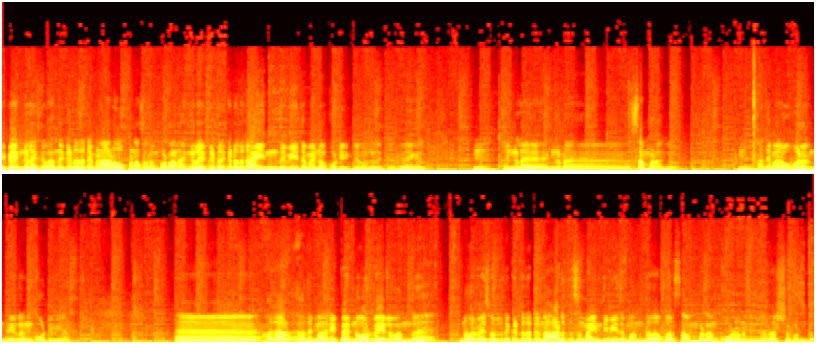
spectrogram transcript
இப்போ எங்களுக்கு வந்து கிட்டத்தட்ட நான் ஓப்பனாக சொல்ல போனால் எங்களுக்கு கிட்ட கிட்டத்தட்ட ஐந்து வீதம் என்ன கூட்டியிருக்கணும் எங்களுக்கு விலைகள்? ம் எங்களை எங்களோட சம்பளங்கள். ம் அதே மாதிரி ஒவ்வொரு நிலம் கூட்டுவீங்க. அதாவது அதே மாதிரி இப்போ நோர்வேயில் வந்து நோர்வே சொல்றது கிட்டத்தட்ட நாலு தசம் ஐந்து வீதம் வந்து ஒவ்வொரு சம்பளம் கூடணும் இந்த வருஷம் வந்து.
